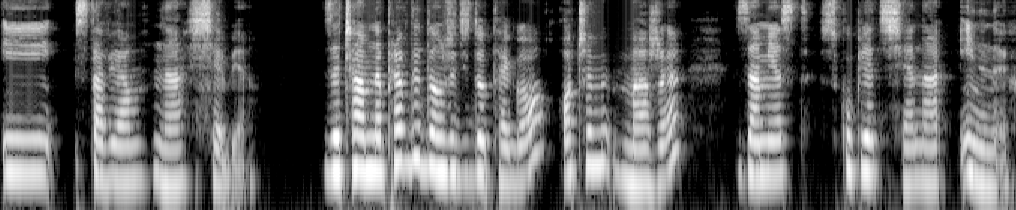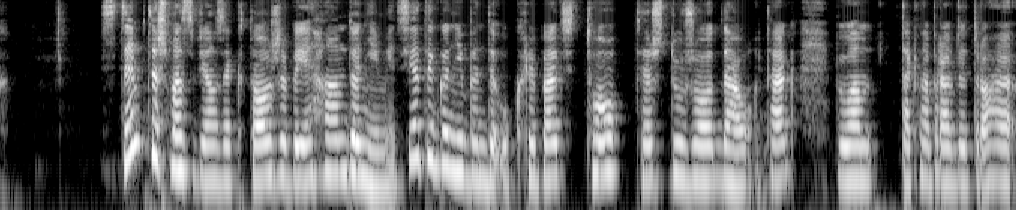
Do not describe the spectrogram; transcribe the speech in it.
i stawiam na siebie. Zaczęłam naprawdę dążyć do tego, o czym marzę, zamiast skupiać się na innych. Z tym też ma związek to, że wyjechałam do Niemiec. Ja tego nie będę ukrywać, to też dużo dało, tak? Byłam tak naprawdę trochę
